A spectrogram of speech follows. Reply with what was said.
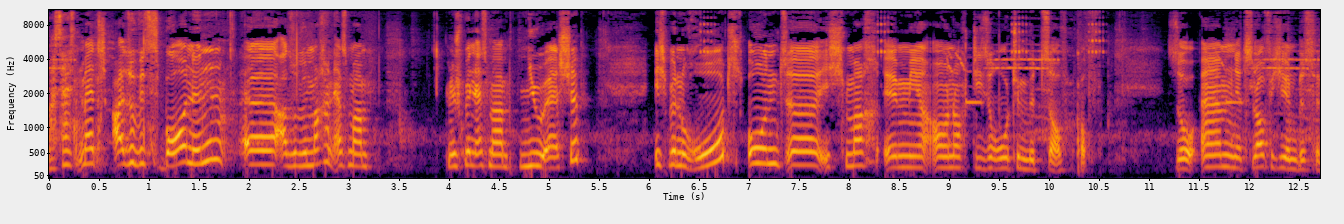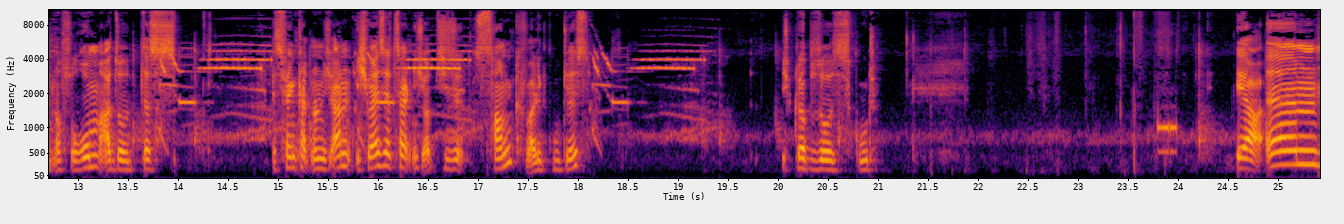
Was heißt Match? Also wir spawnen, äh, also wir machen erstmal, wir spielen erstmal New Airship. Ich bin rot und äh, ich mache äh, mir auch noch diese rote Mütze auf dem Kopf. So, ähm, jetzt laufe ich hier ein bisschen noch so rum. Also, das. Es fängt halt noch nicht an. Ich weiß jetzt halt nicht, ob diese Soundqualität gut ist. Ich glaube, so ist es gut. Ja, ähm.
